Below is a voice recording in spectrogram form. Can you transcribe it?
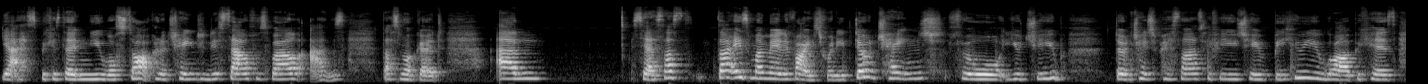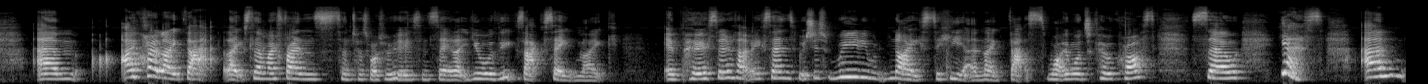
yes, because then you will start kind of changing yourself as well, and that's not good. Um, so yes, that's, that is my main advice really. Don't change for YouTube. Don't change your personality for YouTube. Be who you are because um, I quite like that. Like some of my friends sometimes watch my videos and say like you're the exact same like in person if that makes sense which is really nice to hear and like that's what I want to come across. So yes Um,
